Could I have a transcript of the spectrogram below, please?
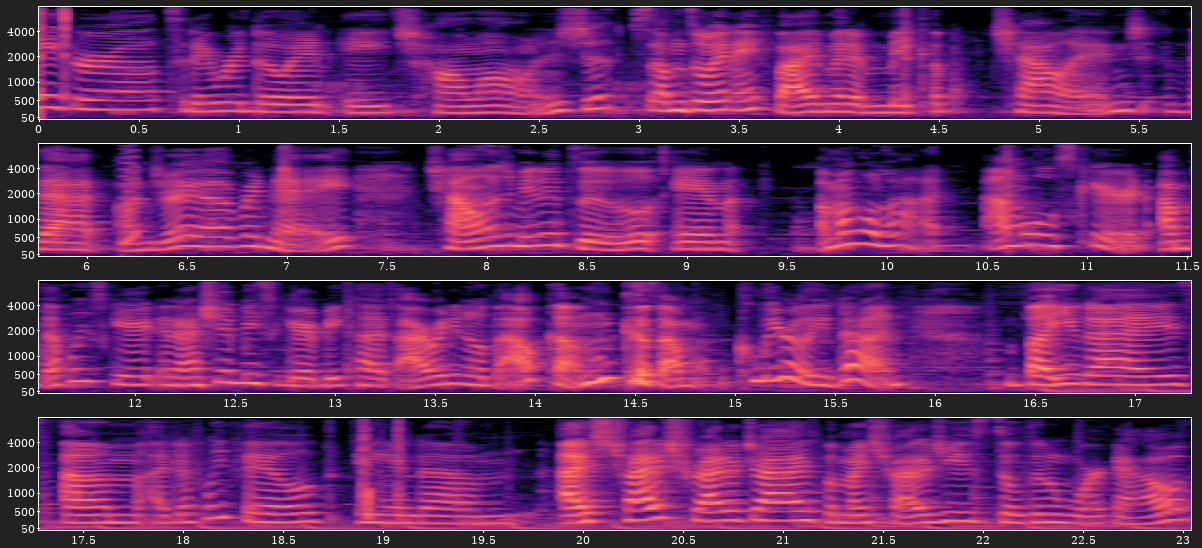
Hey girl, today we're doing a challenge. So I'm doing a five minute makeup challenge that Andrea Renee challenged me to do and I'm not gonna lie, I'm a little scared. I'm definitely scared and I should be scared because I already know the outcome because I'm clearly done. But you guys, um, I definitely failed and um, I tried to strategize but my strategy still didn't work out.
